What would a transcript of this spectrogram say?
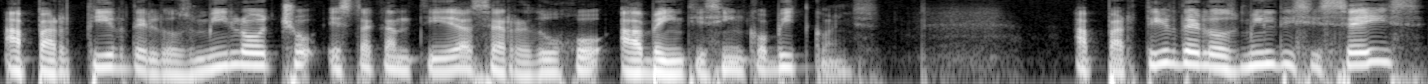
A partir del 2008, esta cantidad se redujo a 25 bitcoins. A partir del 2016,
